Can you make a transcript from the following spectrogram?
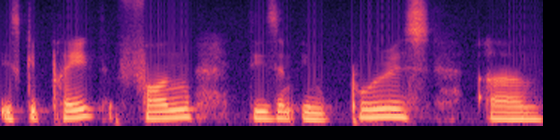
ist geprägt von diesem Impuls ähm,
